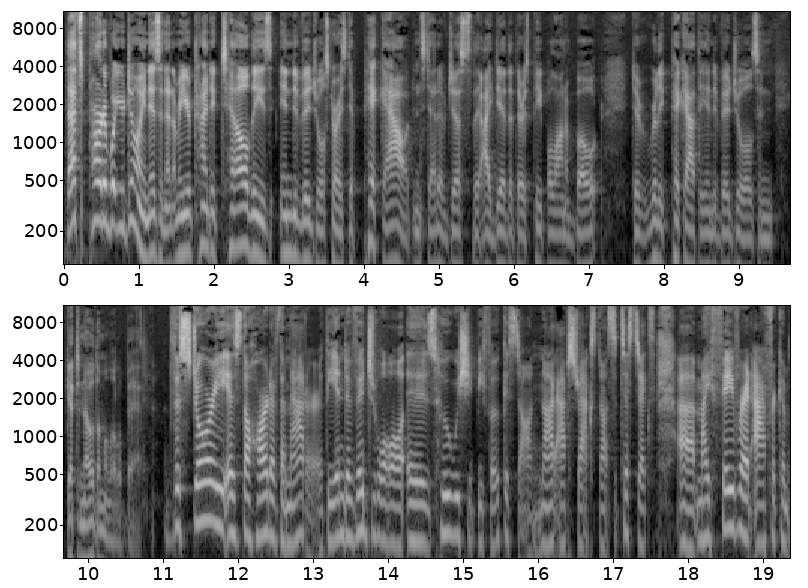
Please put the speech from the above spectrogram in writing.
That's part of what you're doing, isn't it? I mean, you're trying to tell these individual stories to pick out instead of just the idea that there's people on a boat, to really pick out the individuals and get to know them a little bit the story is the heart of the matter. The individual is who we should be focused on, not abstracts, not statistics. Uh, my favorite African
